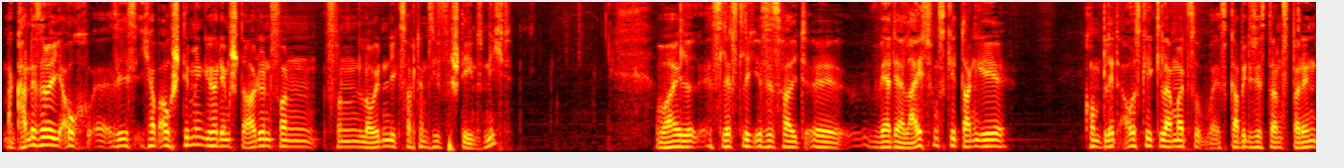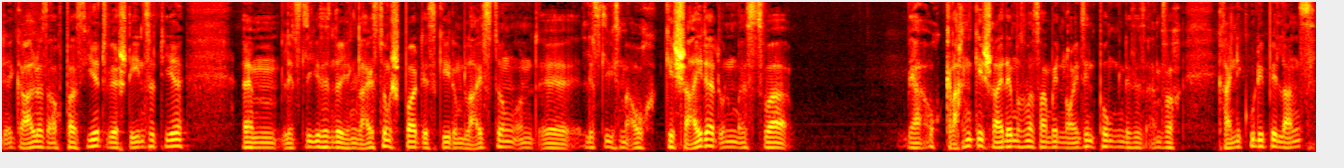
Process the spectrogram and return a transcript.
Man kann das natürlich auch, also ich, ich habe auch Stimmen gehört im Stadion von, von Leuten, die gesagt haben, sie verstehen es nicht. Weil es letztlich ist es halt, äh, wäre der Leistungsgedanke komplett ausgeklammert, so, es gab ja dieses Transparent, egal was auch passiert, wir stehen zu dir. Ähm, letztlich ist es natürlich ein Leistungssport, es geht um Leistung und äh, letztlich ist man auch gescheitert und man ist zwar ja auch krachend gescheitert, muss man sagen, mit 19 Punkten, das ist einfach keine gute Bilanz.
